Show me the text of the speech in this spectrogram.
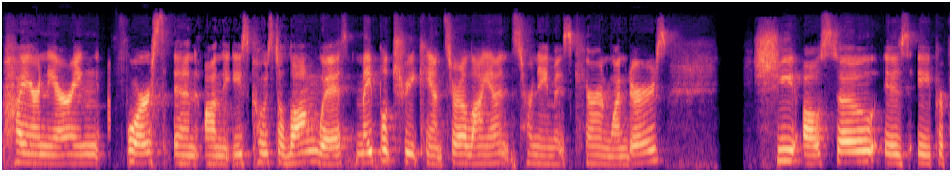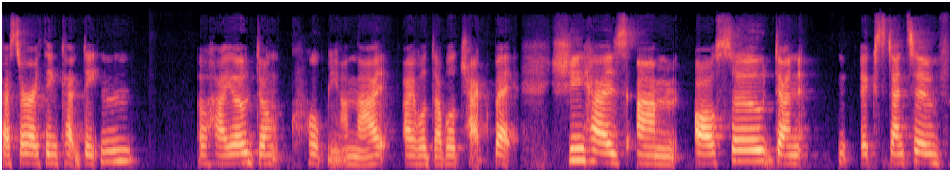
pioneering force in, on the east coast along with maple tree cancer alliance. Her name is karen wonders. She also is a professor, I think, at Dayton Ohio. Don't quote me on that. I will double check. But she has um, also done extensive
